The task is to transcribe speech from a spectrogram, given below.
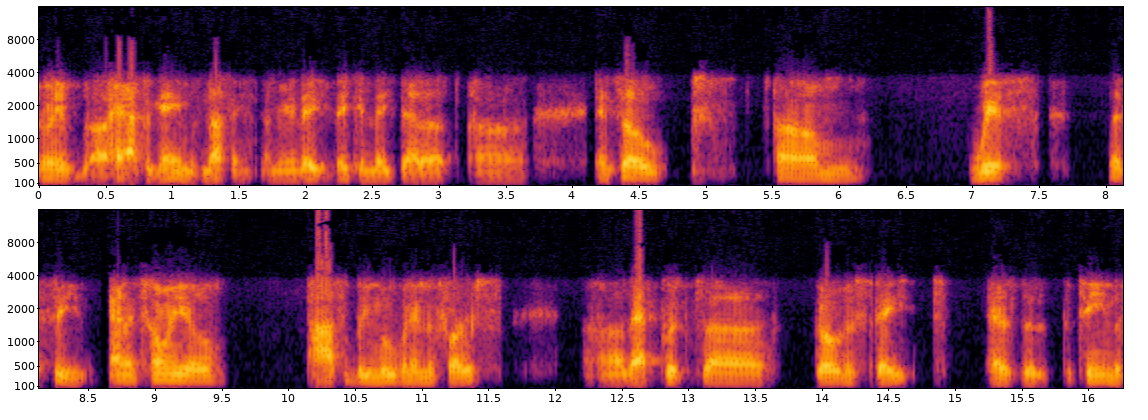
I mean, uh, half a game is nothing. I mean, they they can make that up, uh, and so um, with let's see, Antonio possibly moving in the first. Uh, that puts uh, Golden State as the, the team the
